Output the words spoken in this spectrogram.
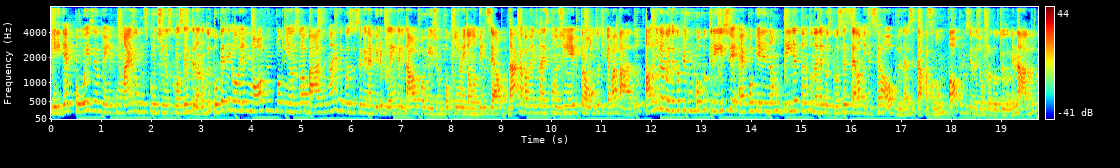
E aí depois eu venho com mais alguns pontinhos concentrando. O BT Glow, ele move um pouquinho a sua base, mas depois você vem na Beauty Blender e tal, corrige um pouquinho, então no pincel, dá acabamento na esponjinha e pronto, fica babado. A única coisa que eu fico um pouco triste é porque ele não brilha tanto, né, depois que você sela, mas isso é óbvio, né? Você tá passando um pó por cima de um produto iluminado.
